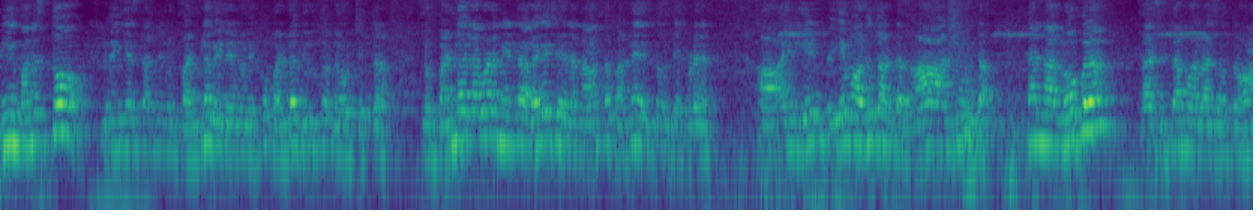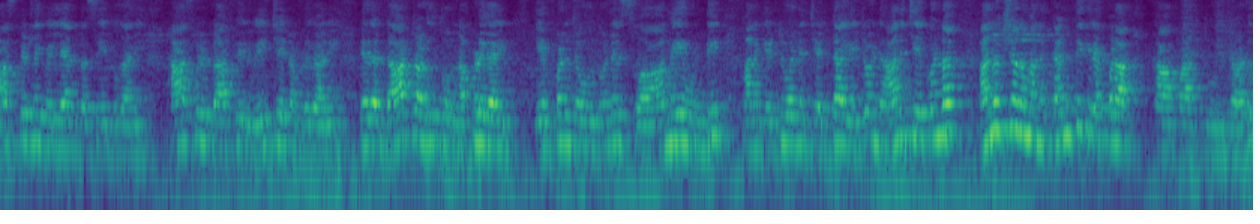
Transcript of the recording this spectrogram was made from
నీ మనసుతో నువ్వేం చేస్తాను నువ్వు బండ్లో వెళ్ళాను నువ్వు ఎక్కువ బండ్లో తిరుగుతుండవు ఒకటి నువ్వు బండ్లో వెళ్ళా కూడా నేను అలాగే చేయను నా అంత బండ్లో వెళ్తూ ఉంటా ఎప్పుడైనా. ఆయన ఏం ఏమో అడుగుతూ ఉంటారు ఆ అంటూ ఉంటా. కానీ నా లోపల నా సిద్ధమాలా సూత్రం హాస్పిటల్కి వెళ్ళేంతసేపు కానీ హాస్పిటల్ డాక్టర్ వెయిట్ చేయనప్పుడు కానీ లేదా డాక్టర్ అడుగుతున్నప్పుడు కానీ ఎప్పటి చదువుతుంటే స్వామి ఉండి మనకి ఎటువంటి చెడ్డ ఎటువంటి హాని చేయకుండా అనుక్షణం మన కంటికి రెప్పలా కాపాడుతూ ఉంటాడు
